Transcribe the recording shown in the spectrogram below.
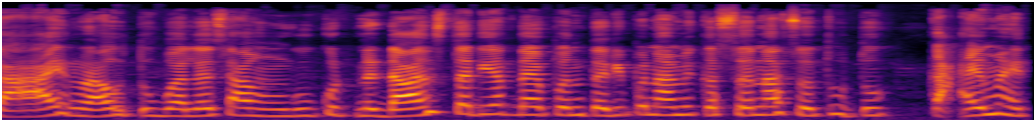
काय राव तुम्हाला सांगू? कुठनं डान्स तर येत नाही पण तरी पण आम्ही कसं नाचत होतो? काय माहीत?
